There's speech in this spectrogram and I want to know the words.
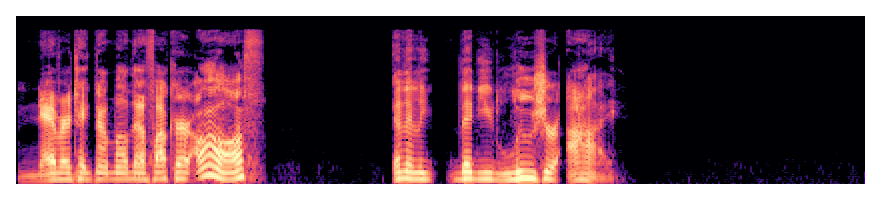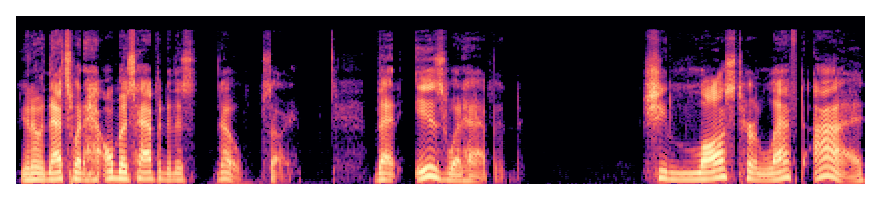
never take that motherfucker off, and then then you lose your eye. You know, and that's what ha- almost happened to this. No, sorry. That is what happened. She lost her left eye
